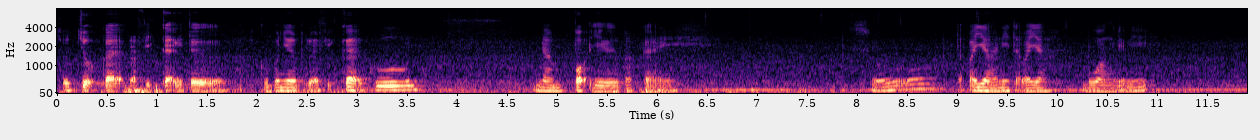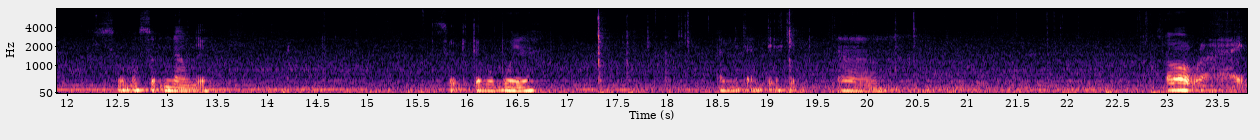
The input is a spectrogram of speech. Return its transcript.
Cocok kat graphic card kita. Aku punya graphic card aku 6 port je pakai. So, tak payah ni, tak payah buang dia ni. So, masuk 6 je. So, kita bubuh je lah. Lagi cantik sikit. Hmm. Alright.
